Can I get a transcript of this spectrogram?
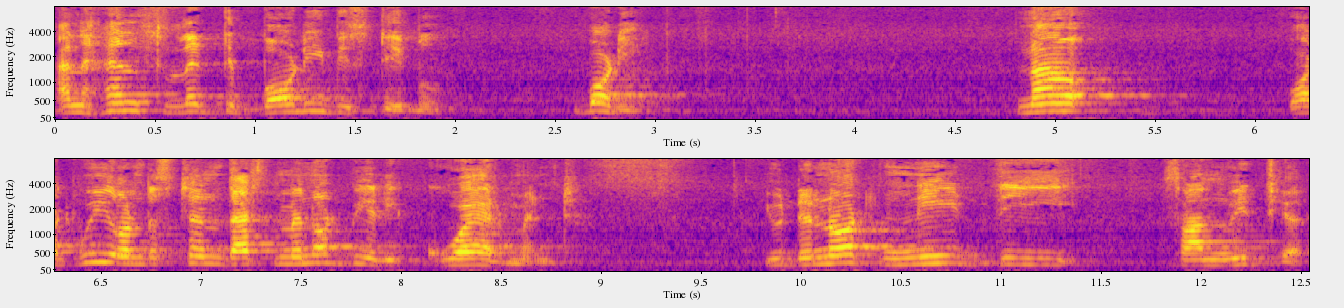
And hence let the body be stable. Body. Now, what we understand that may not be a requirement. You do not need the sanvidya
